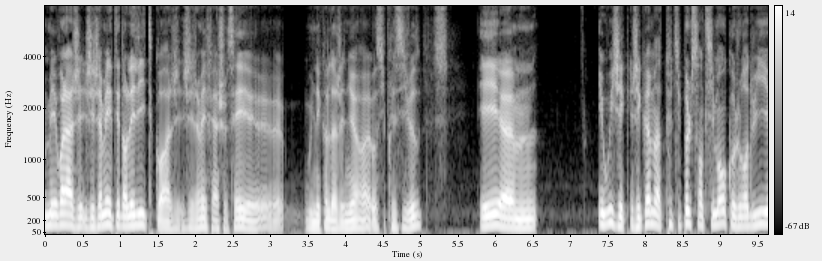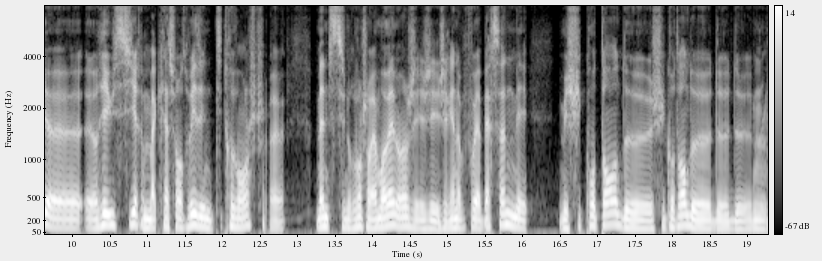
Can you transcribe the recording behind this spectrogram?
mais voilà, j'ai jamais été dans l'élite, quoi. J'ai jamais fait HEC ou une école d'ingénieur euh, aussi prestigieuse. Et, euh, et oui, j'ai quand même un tout petit peu le sentiment qu'aujourd'hui, euh, euh, réussir ma création d'entreprise est une petite revanche. euh, même si c'est une revanche envers moi-même, hein, j'ai rien à prouver à personne, mais, mais je suis content de, je suis content de, de, de-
